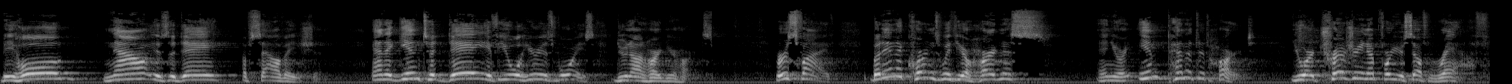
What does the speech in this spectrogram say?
Behold, now is the day of salvation. And again today, if you will hear his voice, do not harden your hearts. Verse 5 But in accordance with your hardness and your impenitent heart, you are treasuring up for yourself wrath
